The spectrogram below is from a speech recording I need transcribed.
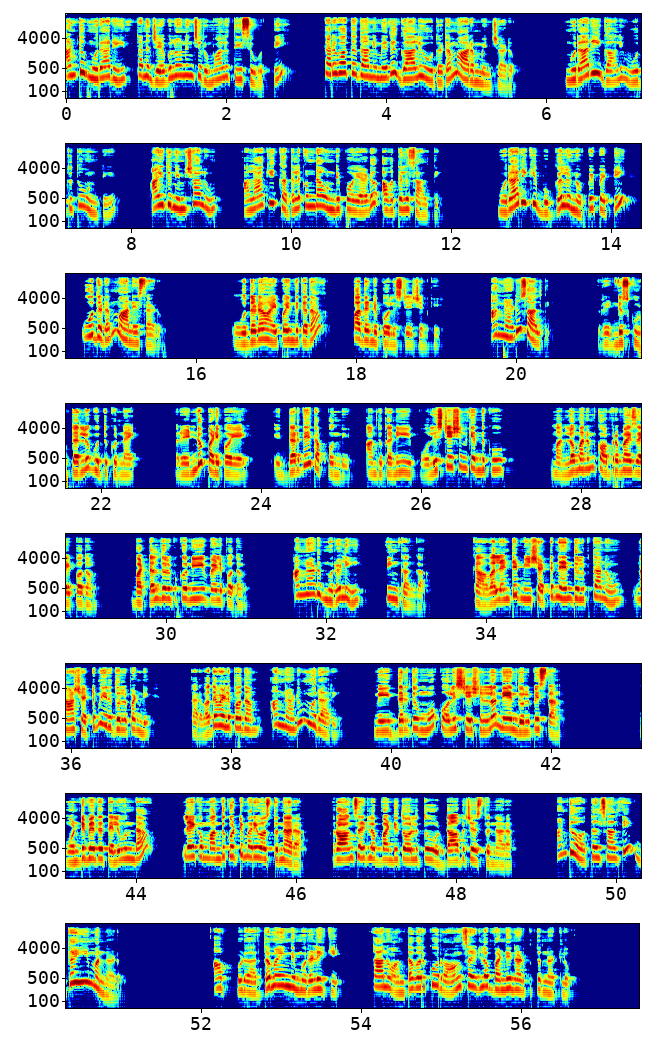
అంటూ మురారి తన జేబులో నుంచి రుమాలు తీసి ఒత్తి తర్వాత దాని మీద గాలి ఊదటం ఆరంభించాడు. మురారి గాలి ఊదుతూ ఉంటే ఐదు నిమిషాలు అలాగే కదలకుండా ఉండిపోయాడు అవతల సాల్తి. మురారికి బుగ్గలు నొప్పి పెట్టి ఊదడం మానేశాడు. ఊదడం అయిపోయింది కదా పదండి పోలీస్ స్టేషన్కి అన్నాడు సాల్తి. రెండు స్కూటర్లు గుద్దుకున్నాయి రెండు పడిపోయాయి ఇద్దరిదే తప్పుంది అందుకని పోలీస్ స్టేషన్కెందుకు? మనలో మనం కాంప్రమైజ్ అయిపోదాం బట్టలు దులుపుకుని వెళ్ళిపోదాం. అన్నాడు మురళి వింకంగా. కావాలంటే మీ షర్టు నేను దులుపుతాను. నా షర్టు మీరు దులపండి. తర్వాత వెళ్ళిపోదాం అన్నాడు మురారి. మీ ఇద్దరి దుమ్ము పోలీస్ స్టేషన్లో నేను దులిపిస్తాను. ఒంటి మీద తెలివుందా? లేక మందు కొట్టి మరీ వస్తున్నారా? రాంగ్ సైడ్లో బండి తోలుతూ డాబు చేస్తున్నారా? అంటూ అవతల సాల్తి గయ్యమన్నాడు. అప్పుడు అర్థమైంది మురళికి తాను అంతవరకు రాంగ్ సైడ్లో బండి నడుపుతున్నట్లు.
